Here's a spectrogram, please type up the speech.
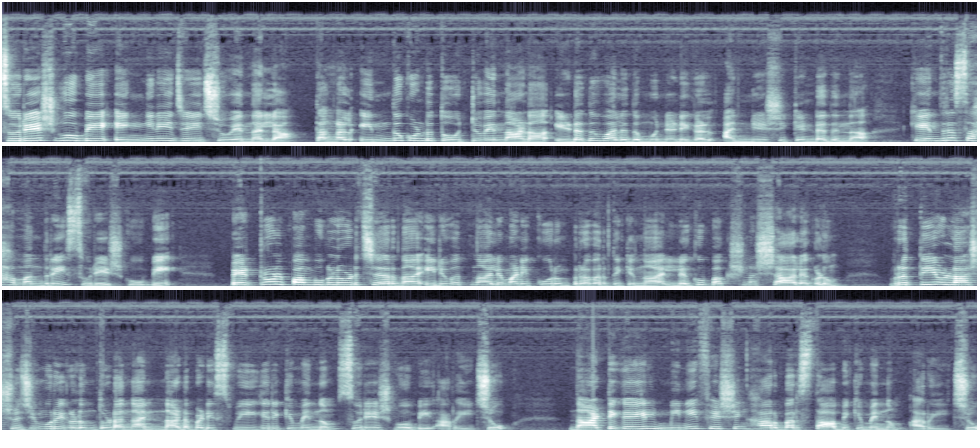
സുരേഷ് ഗോപി എങ്ങനെ ജയിച്ചു എന്നല്ല തങ്ങൾ എന്തുകൊണ്ട് തോറ്റുവെന്നാണ് ഇടതു വലത് മുന്നണികൾ അന്വേഷിക്കേണ്ടതെന്ന് കേന്ദ്ര സഹമന്ത്രി സുരേഷ് ഗോപി. പെട്രോൾ പമ്പുകളോട് ചേർന്ന് ഇരുപത്തിനാല് മണിക്കൂറും പ്രവർത്തിക്കുന്ന ലഘുഭക്ഷണശാലകളും വൃത്തിയുള്ള ശുചിമുറികളും തുടങ്ങാൻ നടപടി സ്വീകരിക്കുമെന്നും സുരേഷ് ഗോപി അറിയിച്ചു. നാട്ടികയിൽ മിനി ഫിഷിംഗ് ഹാർബർ സ്ഥാപിക്കുമെന്നും അറിയിച്ചു.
